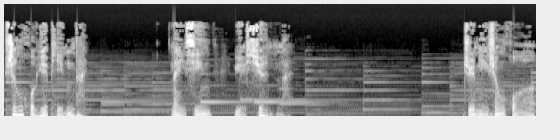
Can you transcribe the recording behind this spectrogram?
生活越平淡，内心越绚烂。直面生活，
